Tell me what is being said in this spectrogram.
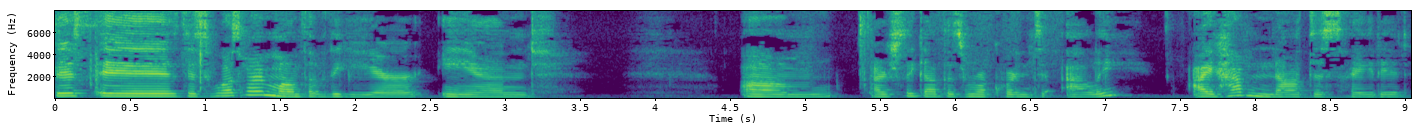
This is, this was my month of the year and um, I actually got this from according to Ali. I have not decided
